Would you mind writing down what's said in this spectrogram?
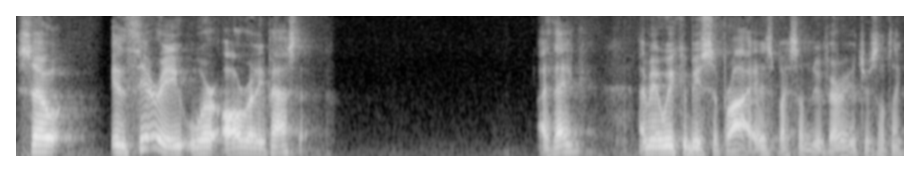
So in theory, we're already past it. I think. I mean, we could be surprised by some new variant or something.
